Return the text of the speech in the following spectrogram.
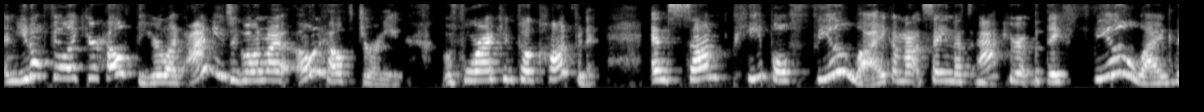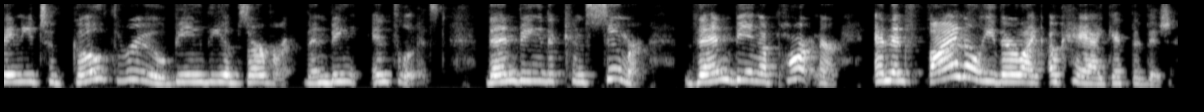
and you don't feel like you're healthy. You're like, I need to go on my own health journey before I can feel confident. And some people feel like, I'm not saying that's mm-hmm. accurate, but they feel like they need to go through being the observer, then being influenced, then being the consumer, then being a partner. And then finally, they're like, okay, I get the vision.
